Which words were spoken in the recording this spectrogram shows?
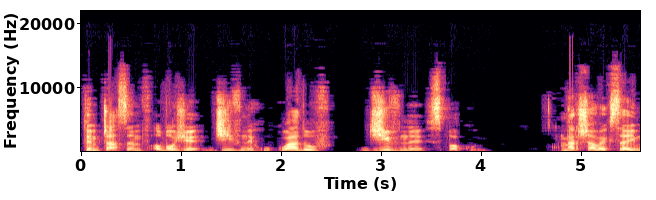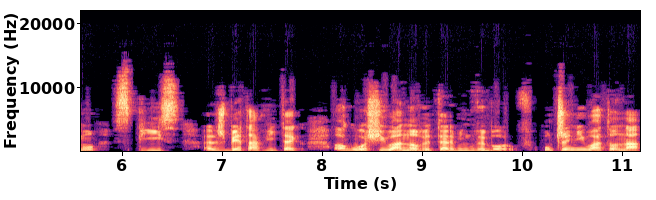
Tymczasem w obozie dziwnych układów dziwny spokój. Marszałek Sejmu z PiS, Elżbieta Witek, ogłosiła nowy termin wyborów. Uczyniła to na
